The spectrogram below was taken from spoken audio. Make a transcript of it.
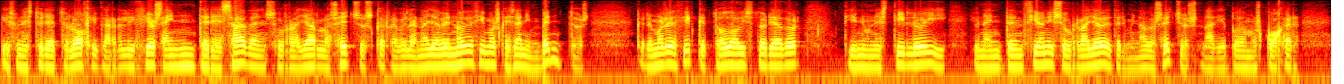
que es una historia teológica, religiosa, interesada en subrayar los hechos que revelan a Yahvé, no decimos que sean inventos. Queremos decir que todo historiador tiene un estilo y, una intención y subraya determinados hechos. Nadie podemos coger y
